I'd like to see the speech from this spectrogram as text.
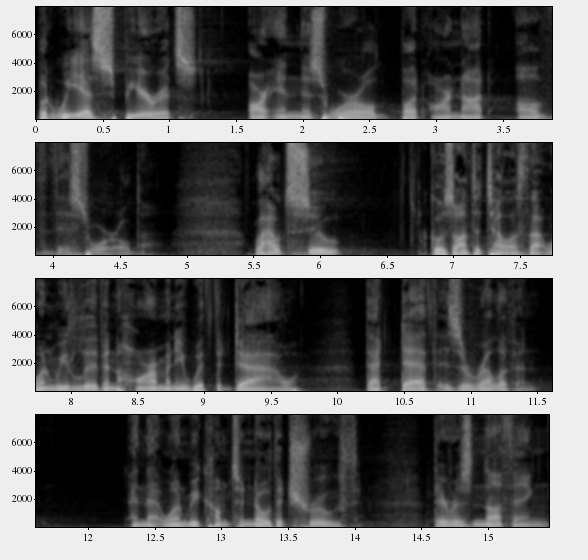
But we as spirits are in this world, but are not of this world. Lao Tzu goes on to tell us that when we live in harmony with the Tao, that death is irrelevant and that when we come to know the truth, there is nothing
